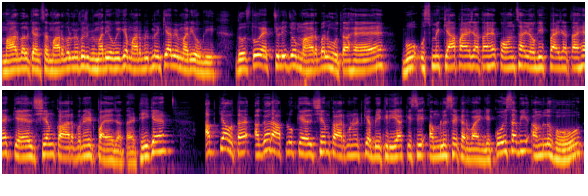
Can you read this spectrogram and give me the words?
मार्बल कैंसर। मार्बल में कुछ बीमारी होगी क्या? मार्बल में क्या बीमारी होगी? दोस्तों एक्चुअली जो मार्बल होता है, वो उसमें क्या पाया जाता है? कौन सा यौगिक पाया जाता है? कैल्शियम कार्बोनेट पाया जाता है, ठीक है? अब क्या होता है, अगर आप लोग कैल्शियम कार्बोनेट की अभिक्रिया किसी अम्ल से करवाएँगे, कोई सा भी अम्ल हो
